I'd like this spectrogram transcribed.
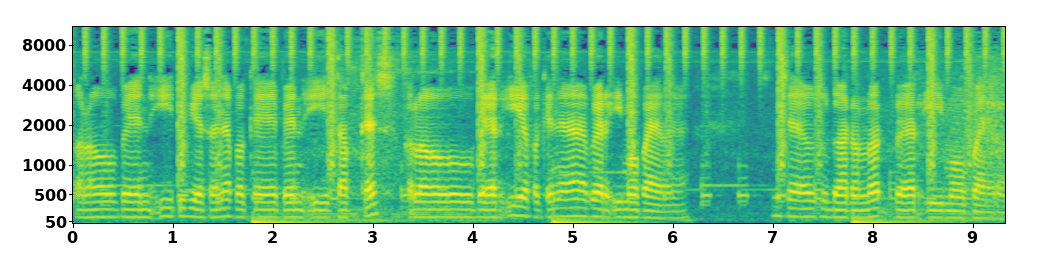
Kalau BNI itu biasanya pakai BNI Tapcash, kalau BRI ya pakainya BRI Mobile ya. Ini saya sudah download BRI Mobile.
